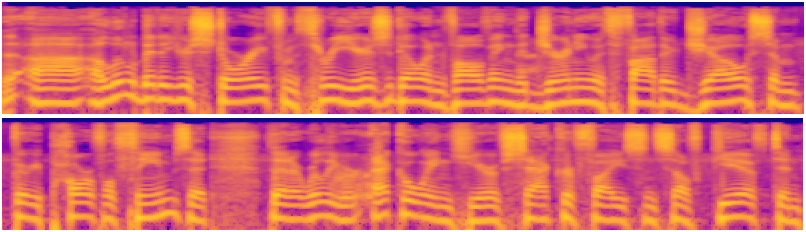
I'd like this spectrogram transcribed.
uh, a little bit of your story from three years ago involving the journey with Father Joe? Some very powerful themes that that are really were echoing here of sacrifice and self gift, and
